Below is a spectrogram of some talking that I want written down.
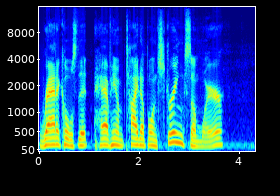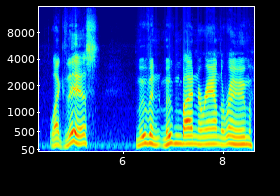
radicals that have him tied up on string somewhere like this, moving moving Biden around the room.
